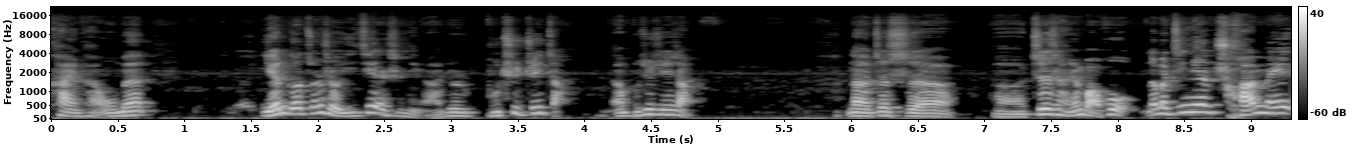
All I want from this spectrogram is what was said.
看一看。我们严格遵守一件事情啊，就是不去追涨啊，不去追涨。那这是呃知识产权保护。那么今天传媒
